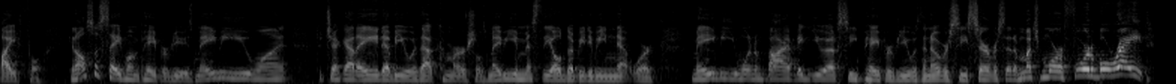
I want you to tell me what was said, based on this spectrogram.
Fightful. You can also save on pay-per-views. Maybe you want to check out AEW without commercials. Maybe you miss the old WWE network. Maybe you want to buy a big UFC pay-per-view with an overseas service at a much more affordable rate.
